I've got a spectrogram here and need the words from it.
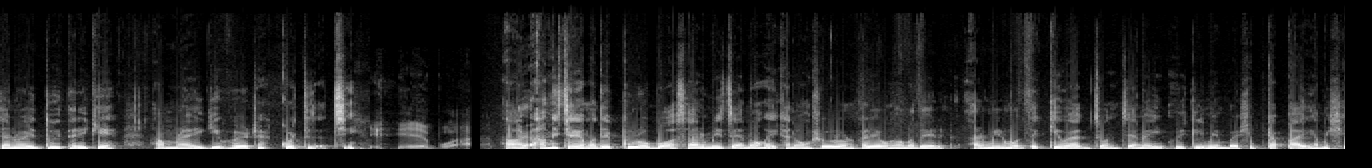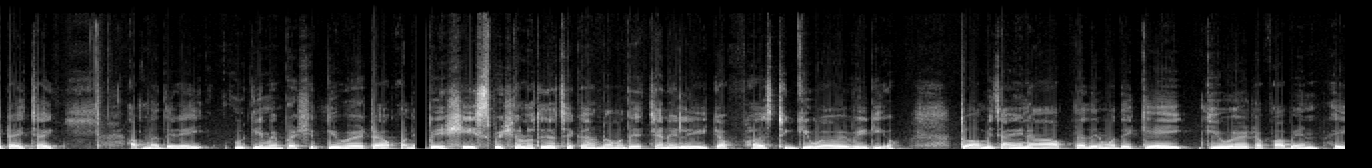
জানুয়ারি দুই তারিখে আমরা এই গিভওয়েটা করতে যাচ্ছি। আর আমি চাই আমাদের পুরো বস আর্মি যেন এখানে অংশগ্রহণকারী এবং আমাদের আর্মির মধ্যে কেউ একজন যেন এই উইকলি মেম্বারশিপটা পায়। আমি সেটাই চাই। আপনাদের এই উইকলি মেম্বারশিপ গিভওয়েটা অনেক বেশি স্পেশাল হতে যাচ্ছে, কারণ আমাদের চ্যানেলে এইটা ফার্স্ট গিভওয়ে ভিডিও তো আমি জানি না আপনাদের মধ্যে কে গিভওয়েটা পাবেন, এই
